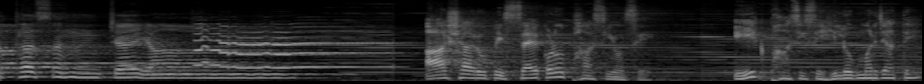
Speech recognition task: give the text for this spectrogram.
अन्यायेनार्थसञ्चयान् आशा रूपी सैकड़ों फांसियों से, एक फांसी से ही लोग मर जाते हैं,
